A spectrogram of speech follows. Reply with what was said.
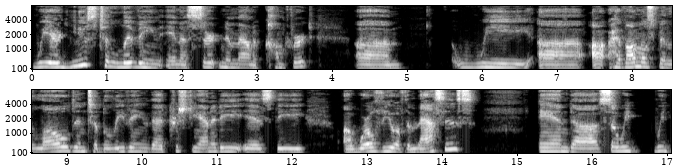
we are used to living in a certain amount of comfort. Um, we uh, are, have almost been lulled into believing that Christianity is the uh, worldview of the masses, and uh, so we we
